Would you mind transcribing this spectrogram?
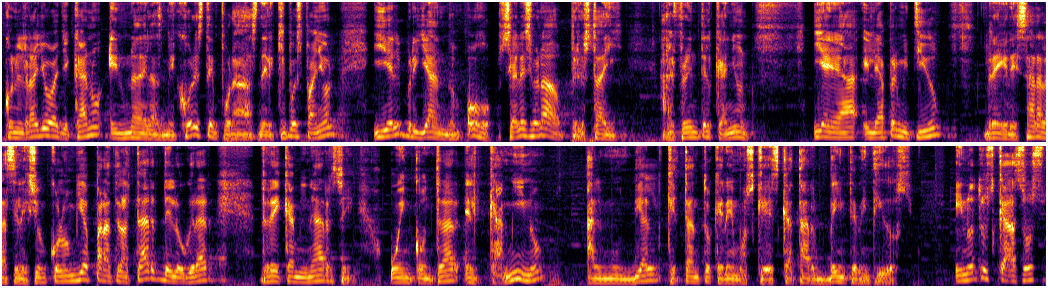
con el Rayo Vallecano en una de las mejores temporadas del equipo español y él brillando. Ojo, se ha lesionado, pero está ahí, al frente del cañón. Y le ha permitido regresar a la selección Colombia para tratar de lograr recaminarse o encontrar el camino al mundial que tanto queremos, que es Qatar 2022. En otros casos,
